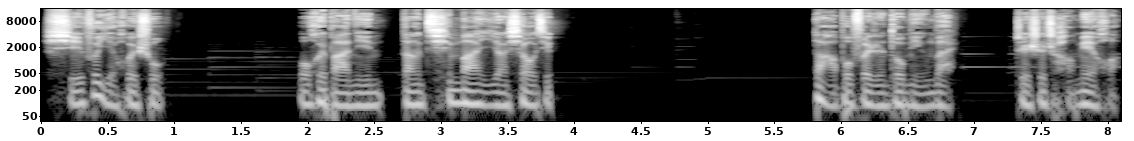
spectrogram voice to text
媳妇也会说：“我会把您当亲妈一样孝敬。”大部分人都明白，这是场面话。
